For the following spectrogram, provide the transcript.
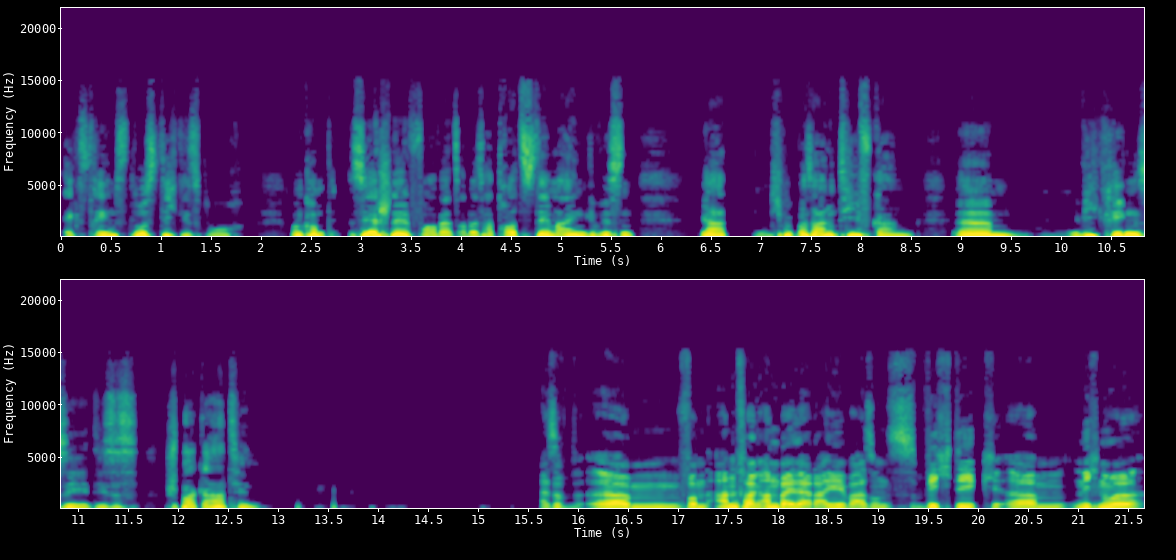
extremst lustig, dieses Buch. Man kommt sehr schnell vorwärts, aber es hat trotzdem einen gewissen, ja, ich würde mal sagen, Tiefgang. Ähm, wie kriegen Sie dieses Spagat hin? Also ähm, von Anfang an bei der Reihe war es uns wichtig, ähm, nicht nur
